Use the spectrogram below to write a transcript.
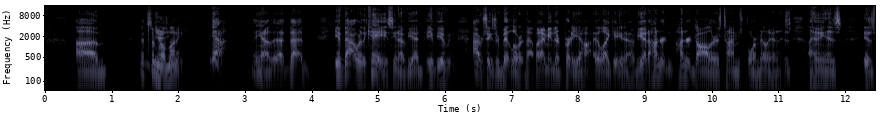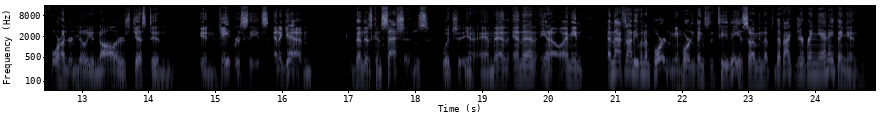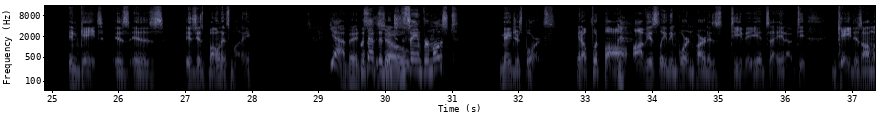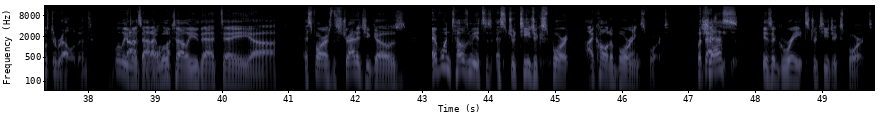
um, That's some real money. yeah, you know that, that if that were the case, you know, if you had if you average tickets are a bit lower than that, but I mean they're pretty high. Like you know, if you had a hundred hundred dollars times four million, is, I mean is is four hundred million dollars just in in gate receipts. And again, then there's concessions, which you know, and then and then you know, I mean, and that's not even important. The important thing's the TV. So I mean, the, the fact that you're bringing anything in in gate is is is just bonus money. Yeah, but it's But that's so, which is the same for most major sports. You know, football. obviously, the important part is TV. It's uh, you know, t- gate is almost irrelevant. We'll leave it at that. I will tell you that a uh, as far as the strategy goes, everyone tells me it's a, a strategic sport. I call it a boring sport. But that's Chess is a great strategic sport.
